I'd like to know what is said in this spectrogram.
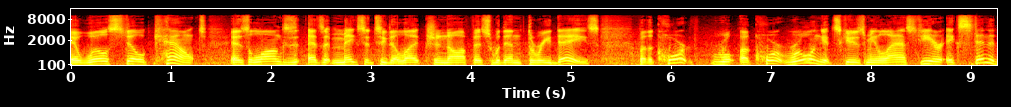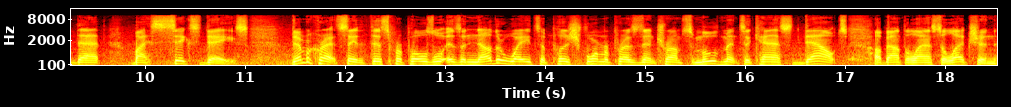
it will still count as long as, as it makes it to the election office within three days. But the court, a court ruling, excuse me, last year extended that by six days. Democrats say that this proposal is another way to push former President Trump's movement to cast doubts about the last election.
